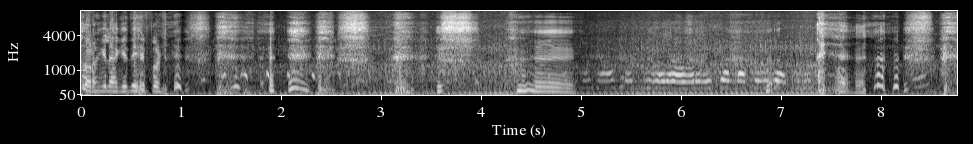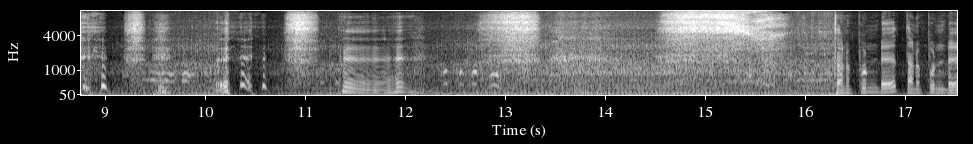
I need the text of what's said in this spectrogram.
പുറകിലാക്കി തീർപ്പുണ്ട് തണുപ്പുണ്ട് തണുപ്പുണ്ട്.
